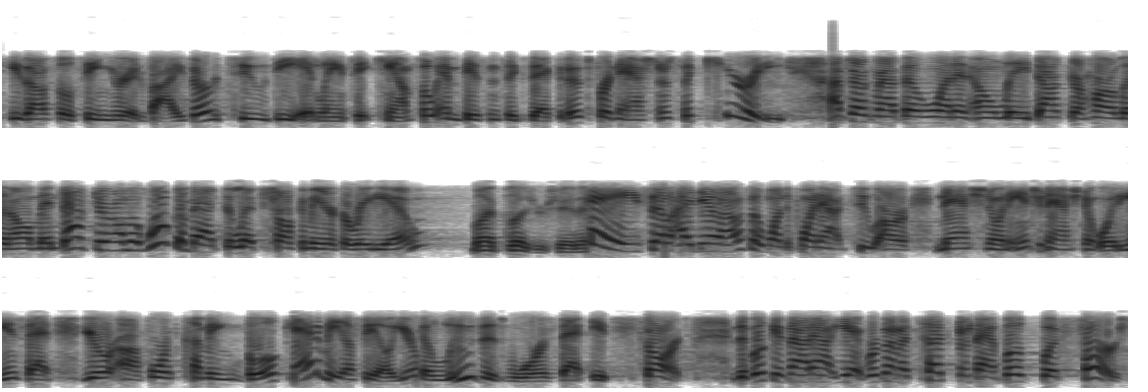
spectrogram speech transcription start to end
He's also senior advisor to the Atlantic Council and business executives for national security. I'm talking about the one and only Dr. Harlan Ullman. Dr. Ullman, welcome back to Let's Talk America Radio. My pleasure, Shana. Hey, so I know I also wanted to point out to our national and international audience that your uh, forthcoming book, Anatomy of Failure, The Loses Wars That It Starts. The book is not out yet. We're going to touch on that book, but first,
